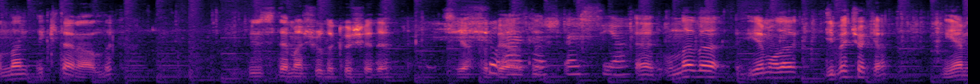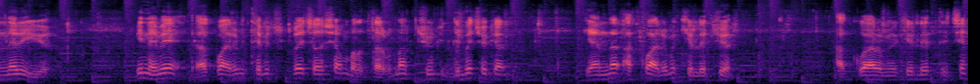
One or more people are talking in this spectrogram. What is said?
Ondan iki tane aldık. Birisi de hemen şurada köşede. Siyahlı Şu beyazlı. arkadaşlar siyah. Evet, bunlar da yem olarak dibe çöken yemleri yiyor. Bir nevi akvaryumu temiz tutmaya çalışan balıklar bunlar. Çünkü dibe çöken yemler akvaryumu kirletiyor. Akvaryumu kirlettiği için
